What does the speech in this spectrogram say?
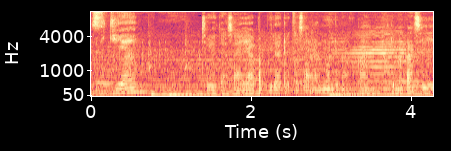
Sekian cerita saya apabila ada kesalahan mohon dimaafkan. Terima kasih.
